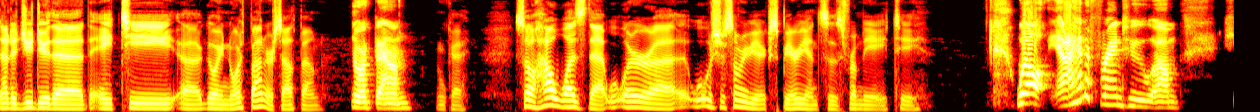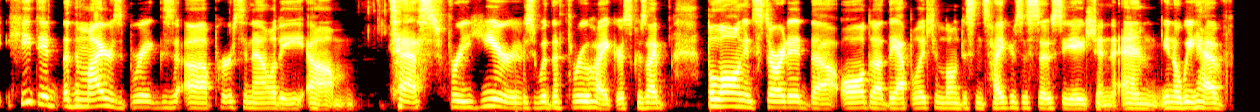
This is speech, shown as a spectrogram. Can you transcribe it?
Now, did you do the the AT uh, going northbound or southbound? Northbound. Okay. So how was that? What were uh, what was your, some of your experiences from the AT? Well, I had a friend who um, he did the Myers Briggs uh, personality um, tests for years with the through hikers because I belong and started the ALDHA, the Appalachian Long Distance Hikers Association, and you know we have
